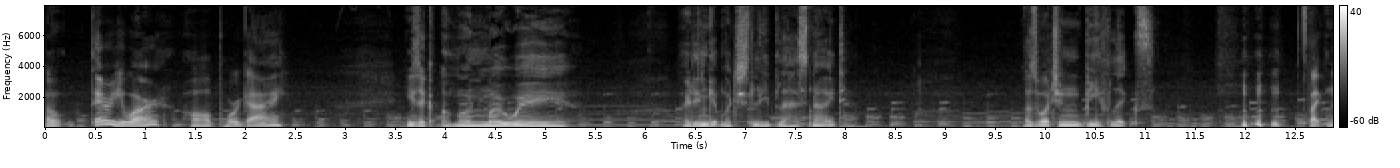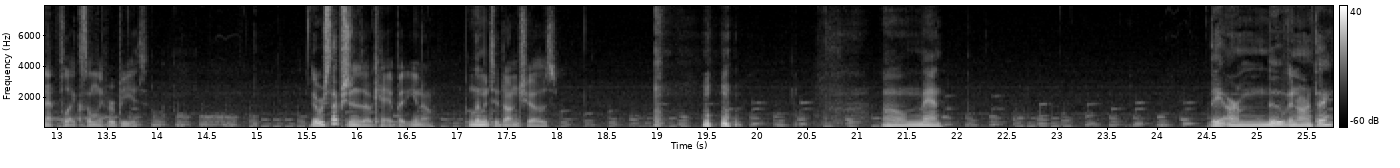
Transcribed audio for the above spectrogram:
Oh, there you are. Oh, poor guy. He's like, I'm on my way. I didn't get much sleep last night. I was watching bee flicks. it's like Netflix, only for bees. The reception is okay, but you know, limited on shows. oh man. They are moving, aren't they?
